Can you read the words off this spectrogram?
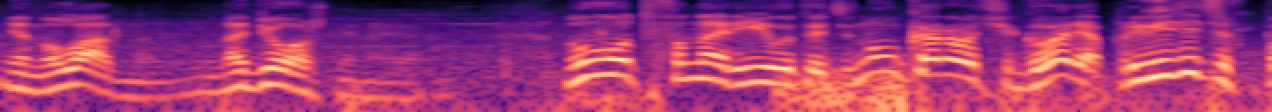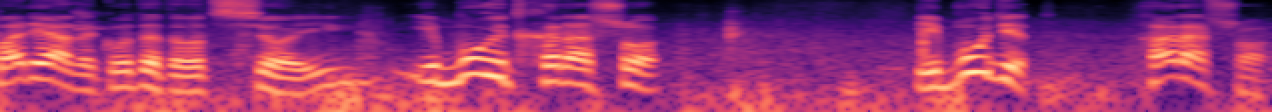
Не, ну ладно, надежный, наверное. Ну вот фонари вот эти. Ну, короче говоря, приведите в порядок вот это вот все. И, и будет хорошо. И будет хорошо.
